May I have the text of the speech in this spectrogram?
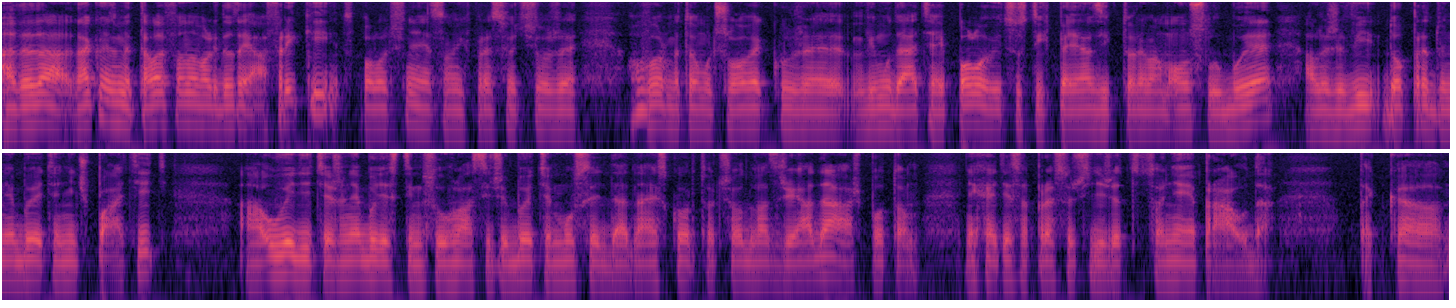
A teda nakoniec sme telefonovali do tej Afriky spoločne, ja som ich presvedčil, že hovorme tomu človeku, že vy mu dáte aj polovicu z tých peňazí, ktoré vám on slúbuje, ale že vy dopredu nebudete nič platiť a uvidíte, že nebude s tým súhlasiť, že budete musieť dať najskôr to, čo od vás žiada, až potom nechajte sa presvedčiť, že to nie je pravda. Tak uh,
